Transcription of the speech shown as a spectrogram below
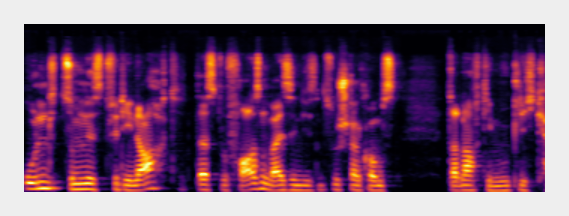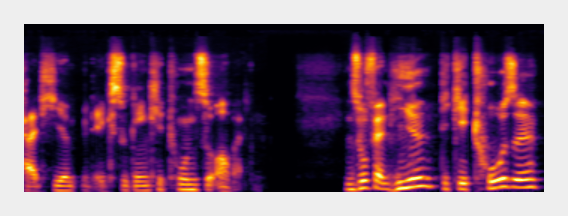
und zumindest für die Nacht, dass du phasenweise in diesen Zustand kommst, dann auch die Möglichkeit hier mit Exogenketonen zu arbeiten. Insofern hier die Ketose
